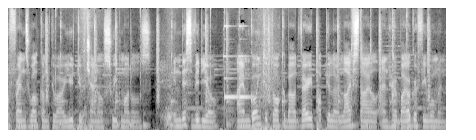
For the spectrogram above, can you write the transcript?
friends, welcome to our YouTube channel Sweet Models. In this video, I am going to talk about very popular lifestyle and her biography woman.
